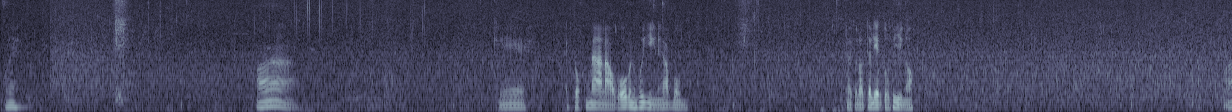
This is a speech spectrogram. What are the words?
โอเคอ่าโอเคตัวข้างหน้าเรา โอ้เป็นผู้หญิงนะครับผมเดี๋ยวเราจะเรียกตัวผู้หญิงเนาะอ้า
